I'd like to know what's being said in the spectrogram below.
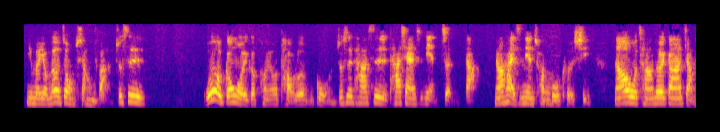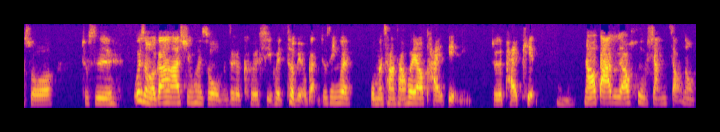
你们有没有这种想法？嗯、就是我有跟我一个朋友讨论过，就是他是他现在是念正大，然后他也是念传播科系，嗯、然后我常常都会跟他讲说，就是为什么刚刚阿勋会说我们这个科系会特别有感，就是因为我们常常会要拍电影，就是拍片，嗯，然后大家都是要互相找那种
